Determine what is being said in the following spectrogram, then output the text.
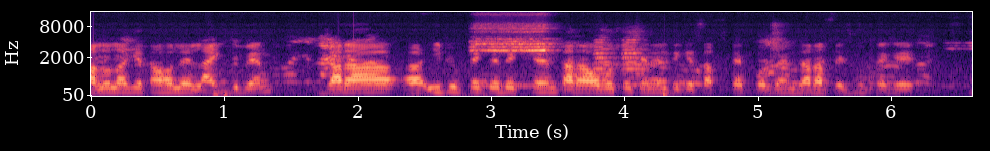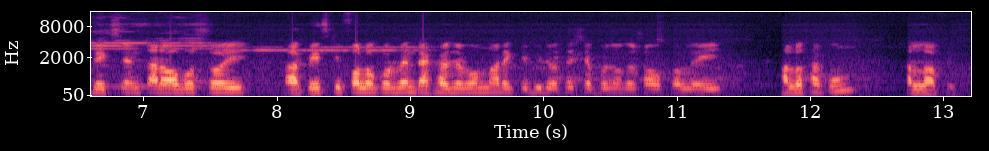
ভালো লাগে তাহলে লাইক দিবেন। যারা ইউটিউব থেকে দেখছেন, তারা অবশ্যই চ্যানেলটিকে সাবস্ক্রাইব করবেন। যারা ফেসবুক থেকে দেখছেন, তারা অবশ্যই পেজটি ফলো করবেন। দেখা যাবে অন্য আরেকটি ভিডিওতে। সে পর্যন্ত সকলেই ভালো থাকুন। আল্লাহ হাফিজ।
